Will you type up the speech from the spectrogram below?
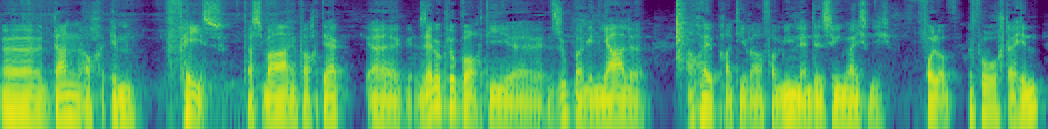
äh, dann auch im Face das war einfach der äh, selbe Club, wo auch die äh, super geniale Ahoi-Party war von Memeland, deswegen war ich nicht voll euphorisch dahin.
